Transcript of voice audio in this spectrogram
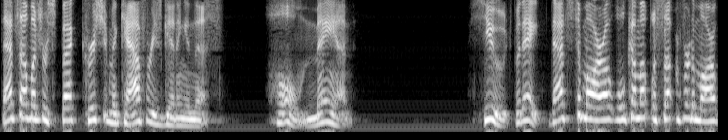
That's how much respect Christian McCaffrey's getting in this. Oh, man. Huge. But hey, that's tomorrow. We'll come up with something for tomorrow.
